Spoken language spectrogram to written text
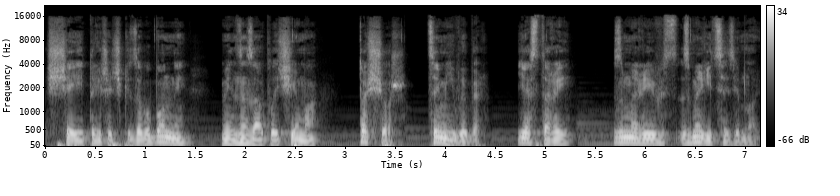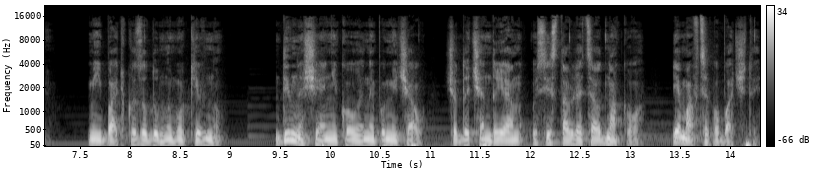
ще й трішечки забобонний, він знизав плечима, то що ж, це мій вибір. Я старий, змирів, змиріться зі мною. Мій батько задумливо кивнув. Дивно, що я ніколи не помічав, що до Чандріан усі ставляться однаково. Я мав це побачити.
